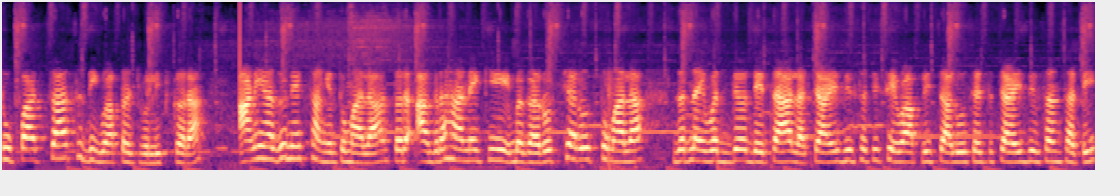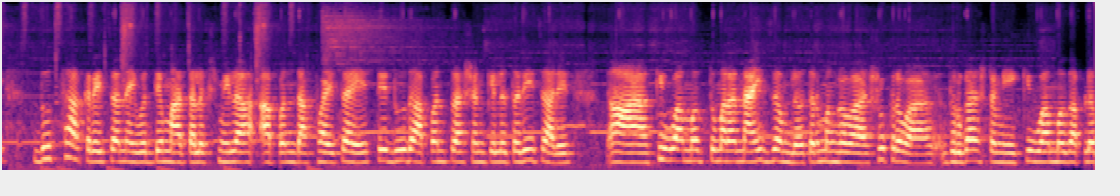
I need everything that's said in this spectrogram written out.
तुपाचाच दिवा प्रज्वलित करा. आणि अजून एक सांगेल तुम्हाला तर आग्रहाने की बघा रोजच्या रोज तुम्हाला जर नैवेद्य देता आला चाळीस दिवसाची सेवा आपली चालू असेल तर चाळीस दिवसांसाठी दूध साखरेचा नैवेद्य माता लक्ष्मीला आपण दाखवायचं आहे. ते दूध आपण प्राशन केलं तरी चालेल. किंवा मग तुम्हाला नाही जमलं तर मंगळवार शुक्रवार दुर्गाष्टमी किंवा मग आपलं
